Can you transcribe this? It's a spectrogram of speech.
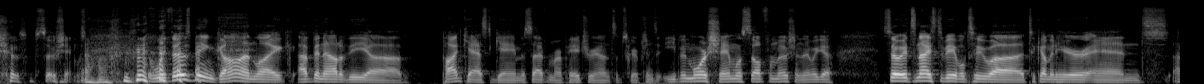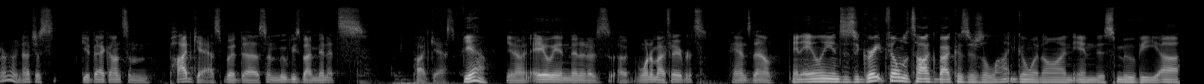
so shameless. Uh-huh. with those being gone, like I've been out of the uh, podcast game aside from our Patreon subscriptions. Even more shameless self promotion. There we go. So it's nice to be able to uh, to come in here and I don't know, not just get back on some podcasts, but uh, some movies by minutes podcast. yeah. You know, an Alien Minute is uh, one of my favorites, hands down. And Aliens is a great film to talk about because there's a lot going on in this movie. Uh,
